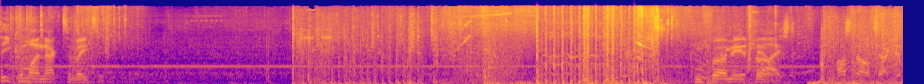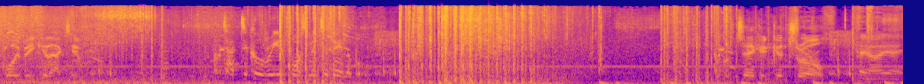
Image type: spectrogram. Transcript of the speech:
Seeker mine activated. Be Confirming advised. Hostile TAC deploy beacon active. Tactical reinforcement available. We've taken control. KIA.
